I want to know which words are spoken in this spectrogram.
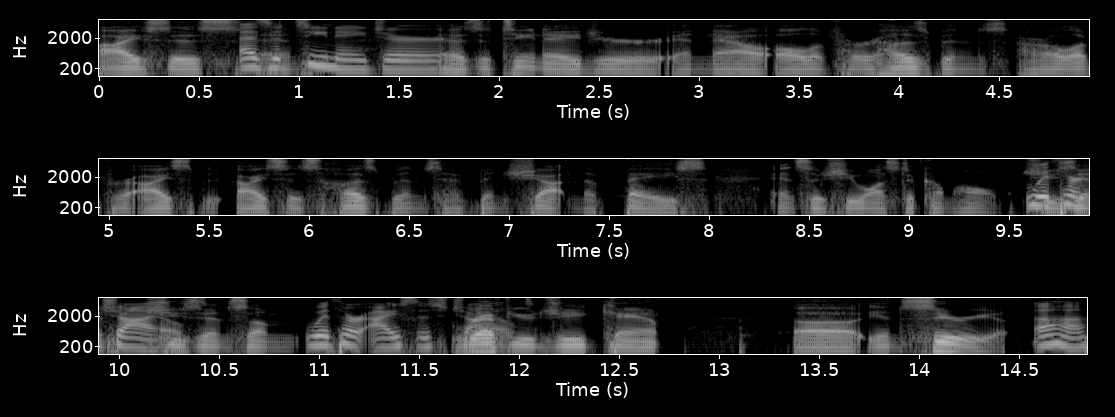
ISIS as a teenager. as a teenager, and now all of her husbands, all of her ISIS husbands, have been shot in the face, and so she wants to come home With she's her in, child. She's in some with her ISIS child. refugee camp uh, in Syria. Uh huh.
